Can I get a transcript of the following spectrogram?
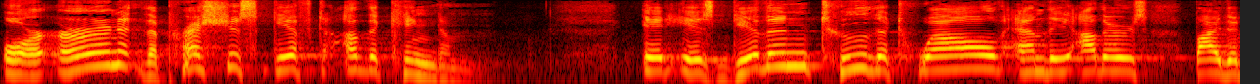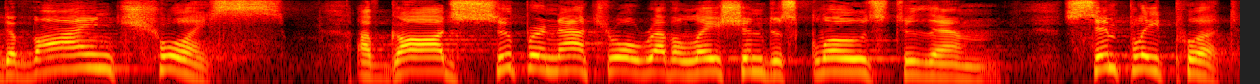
or earn the precious gift of the kingdom. It is given to the 12 and the others by the divine choice of God's supernatural revelation disclosed to them. Simply put,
